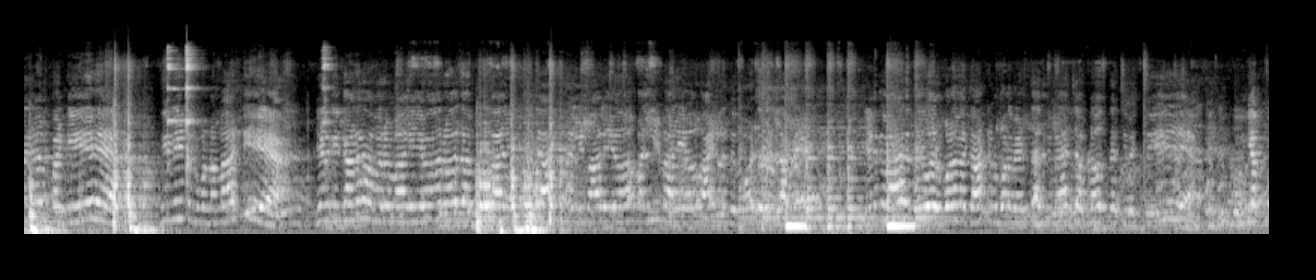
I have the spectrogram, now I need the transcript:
பிரேம் பண்ணி நீ வீட்டுக்கு முன்ன மாட்டி. எனக்கு கனகாமரம் மாலையோ ரோஜா பூ மாலையோ ஜாதி மல்லி மாலையோ மல்லி மாலையோ வாங்கி வந்து போட்டது எல்லாமே எனக்கு வாரத்துக்கு ஒரு புடவை காட்டன் புடவை எடுத்து அதுக்கு மேட்சா பிளவுஸ் தச்சு வச்சு. எப்ப?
